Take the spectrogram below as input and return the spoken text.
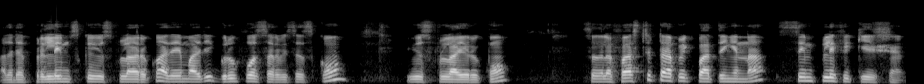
அதோட ப்ரிலிம்ஸ்க்கு யூஸ்ஃபுல்லாக இருக்கும். அதே மாதிரி குரூப் ஃபோர் சர்வீசஸ்க்கும் யூஸ்ஃபுல்லாக இருக்கும். ஸோ இதில் ஃபஸ்ட்டு டாபிக் பார்த்தீங்கன்னா சிம்பிளிஃபிகேஷன்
